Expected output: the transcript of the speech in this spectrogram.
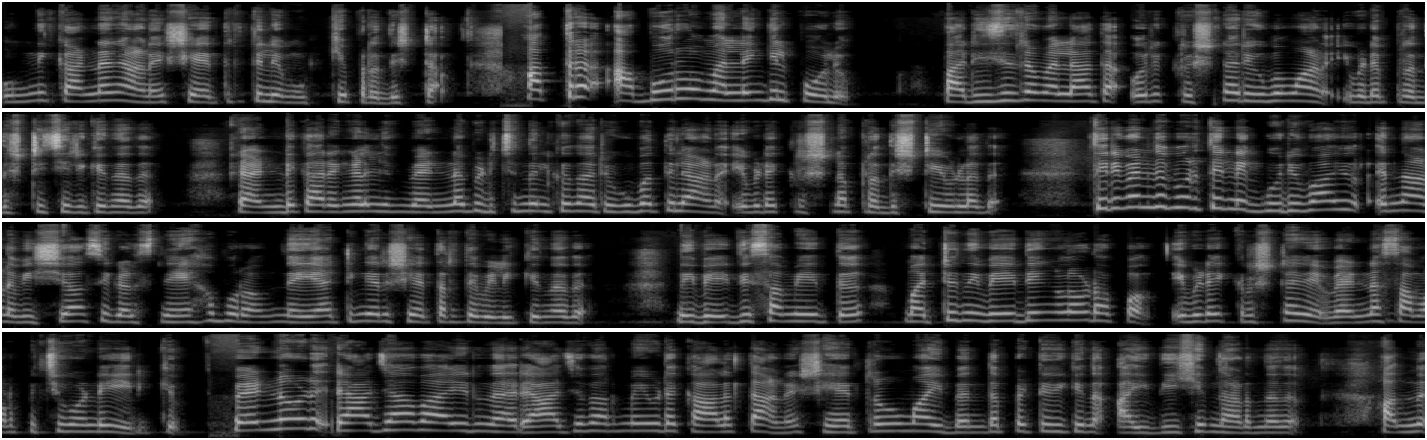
ഉണ്ണിക്കണ്ണനാണ് ക്ഷേത്രത്തിലെ മുഖ്യ പ്രതിഷ്ഠ അത്ര അപൂർവമല്ലെങ്കിൽ പോലും പരിചിതമല്ലാത്ത ഒരു കൃഷ്ണരൂപമാണ് ഇവിടെ പ്രതിഷ്ഠിച്ചിരിക്കുന്നത്. രണ്ട് കരങ്ങളിൽ വെണ്ണ പിടിച്ചു നിൽക്കുന്ന രൂപത്തിലാണ് ഇവിടെ കൃഷ്ണ പ്രതിഷ്ഠയുള്ളത്. തിരുവനന്തപുരത്തിന്റെ ഗുരുവായൂർ എന്നാണ് വിശ്വാസികൾ സ്നേഹപുറം നെയ്യാറ്റിങ്ങര ക്ഷേത്രത്തെ വിളിക്കുന്നത്. നിവേദ്യ സമയത്ത് മറ്റു നിവേദ്യങ്ങളോടൊപ്പം ഇവിടെ കൃഷ്ണന് വെണ്ണ സമർപ്പിച്ചുകൊണ്ടേയിരിക്കും. വെണ്ണോട് രാജാവായിരുന്ന രാജവർമ്മയുടെ കാലത്താണ് ക്ഷേത്രവുമായി ബന്ധപ്പെട്ടിരിക്കുന്ന ഐതിഹ്യം നടന്നത്. അന്ന്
